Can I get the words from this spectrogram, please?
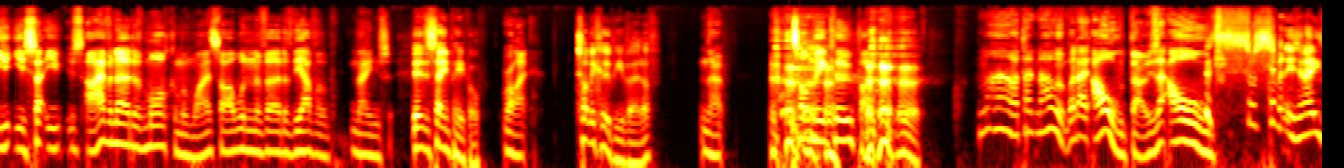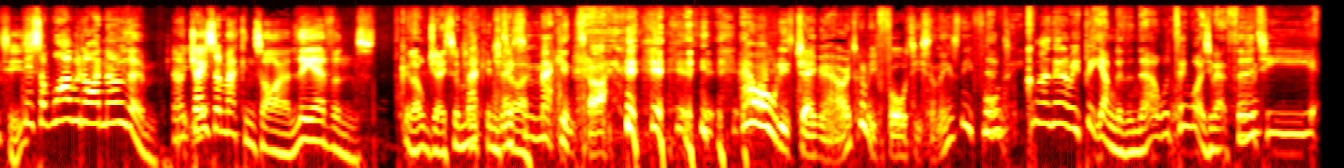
You, you, say, you, I haven't heard of Morecambe and Wise, so I wouldn't have heard of the other names. They're the same people. Right. Tommy Cooper, you've heard of? No. Tommy Cooper. No, I don't know them. But they old though. Is that old? 70s and 80s. yeah, so why would I know them? You know. Jason McIntyre, Lee Evans. Good old Jason McIntyre. Jason McIntyre. How old is Jamie O'Hara? It's got to be 40 something, isn't he? 40? I don't know, he's a bit younger than that. I would think, what, is he about 38,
